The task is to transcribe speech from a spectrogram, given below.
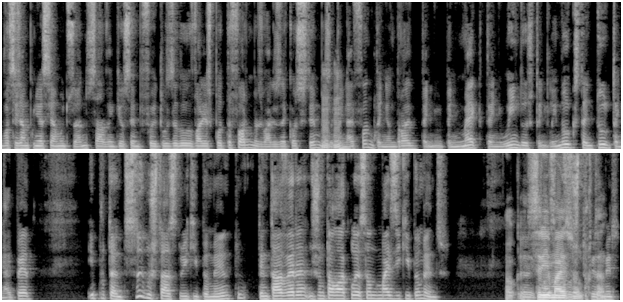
vocês já me conhecem há muitos anos, sabem que eu sempre fui utilizador de várias plataformas, vários ecossistemas. Uhum. Eu tenho iPhone, tenho Android, tenho, tenho Mac, tenho Windows, tenho Linux, tenho tudo, tenho iPad. E portanto, se gostasse do equipamento, tentava era juntar lá a coleção de mais equipamentos. Ok. Eh, Seria mais um, portanto.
